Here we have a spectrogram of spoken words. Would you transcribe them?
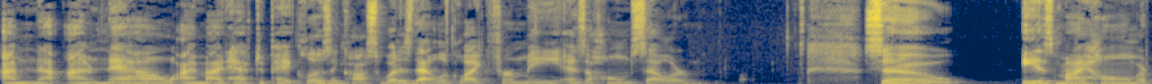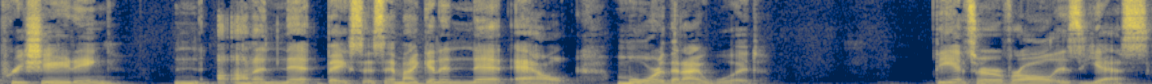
i'm not i'm now i might have to pay closing costs. What does that look like for me as a home seller? So is my home appreciating on a net basis? Am i going to net out more than i would the answer overall is yes.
